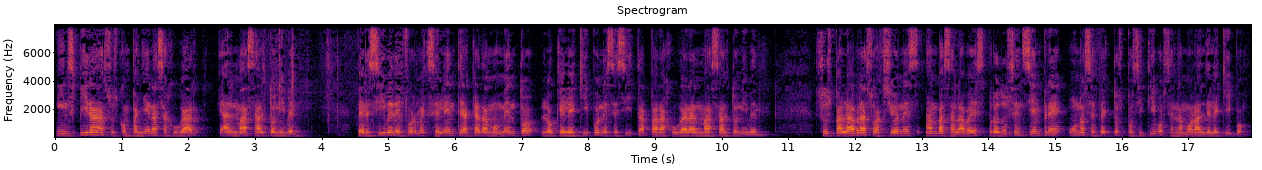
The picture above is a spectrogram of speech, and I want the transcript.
inspira a sus compañeras a jugar al más alto nivel, percibe de forma excelente a cada momento lo que el equipo necesita para jugar al más alto nivel, Sus palabras o acciones, ambas a la vez, producen siempre unos efectos positivos en la moral del equipo.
